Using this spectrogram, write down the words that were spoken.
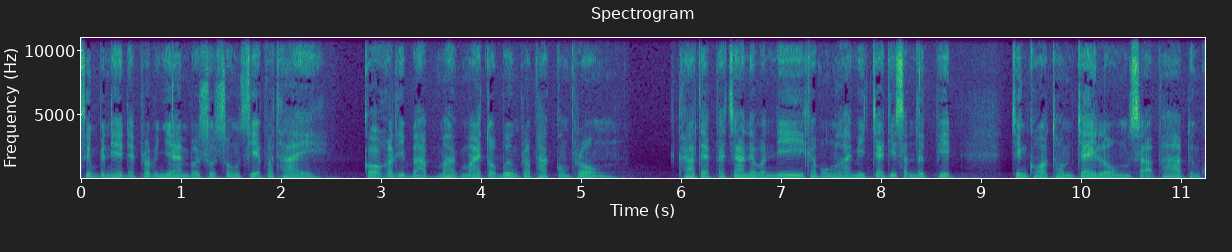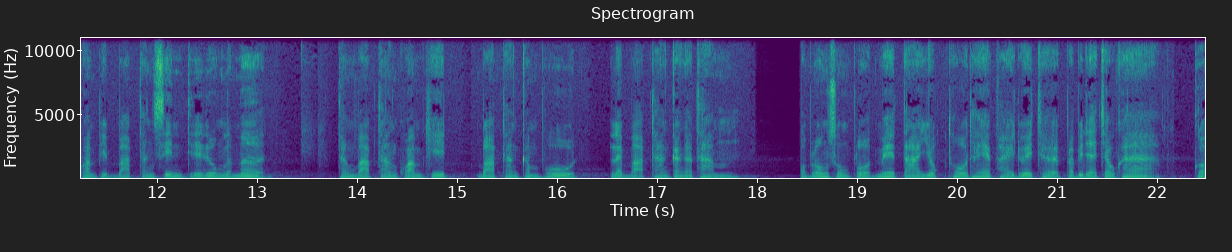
ซึ่งเป็นเหตุให้พระวิญญาบริสุทธิ์ทรงเสียพระทยัยก่อกฏิบาปมากมายต่อเบื้องพระพักของพระองค์ข้าแต่พระเจ้าในวันนี้ข้าพงหลายมีใจที่สำนึกผิด จึงขอถ่อมใจลงสาภาพถึงความผิดบาปทั้งสิ้นที่ได้ล่วงละเมิด ทั้งบาปทางความคิด บาปทางคำพูด และบาปทางการกระทำ ขอพระองค์ทรงโปรดเมตตายกโทษให้อภัยด้วยเถิดพระบิดาเจ้าข้าขอ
